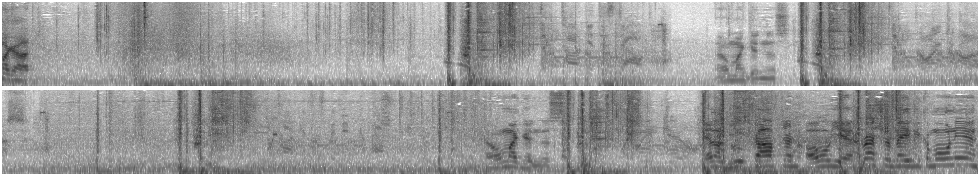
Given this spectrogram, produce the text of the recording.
My god. Oh my goodness. Oh my goodness. Get him, blue copter. Oh yeah, Thresher baby, come on in.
